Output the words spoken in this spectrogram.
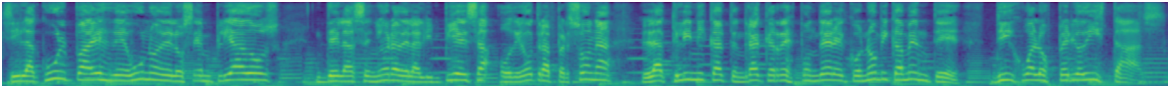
Si la culpa es de uno de los empleados, de la señora de la limpieza o de otra persona, la clínica tendrá que responder económicamente, dijo a los periodistas.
